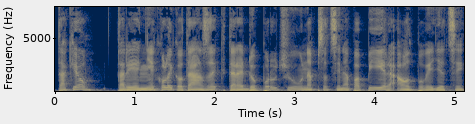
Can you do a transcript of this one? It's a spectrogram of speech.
Tak jo, Tady je několik otázek, které doporučuji napsat si na papír a odpovědět si.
